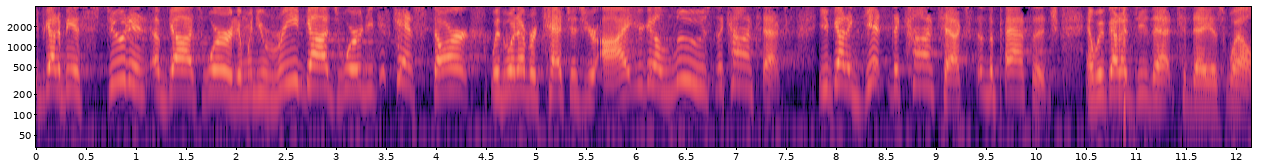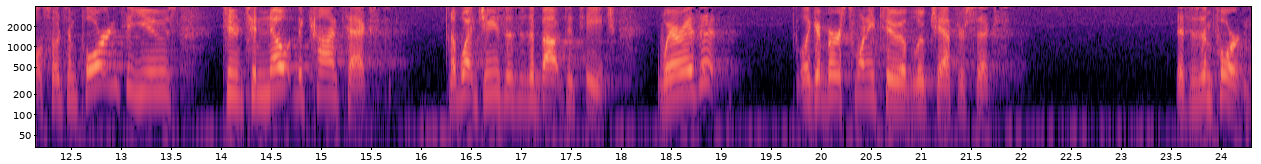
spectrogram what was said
You've got to be a student of God's Word. And when you read God's Word, you just can't start with whatever catches your eye. You're going to lose the context. You've got to get the context of the passage. And we've got to do that today as well. So it's important to use, to, to note the context of what Jesus is about to teach. Where is it? Look at verse 22 of Luke chapter 6. This is important.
